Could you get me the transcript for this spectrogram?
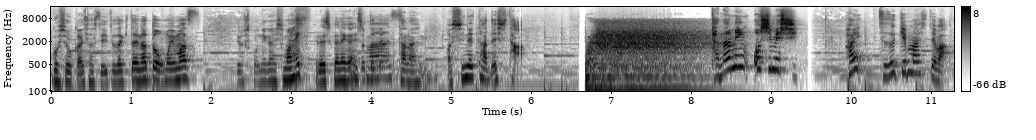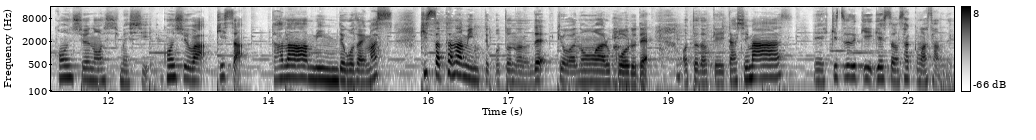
ご紹介させていただきたいなと思います。よろしくお願いします、はい、よろしくお願いします。でタナミン推しネタでした。タナミン推し。飯はい続きましては今週の推し飯今週は喫茶タナミンでございます。喫茶タナミンってことなので今日はノンアルコールでお届けいたします、えー引き続きゲストの佐久間さんで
